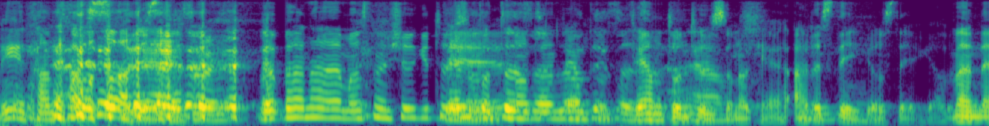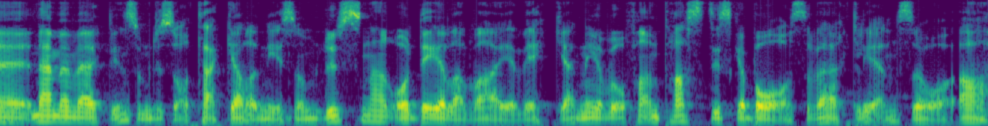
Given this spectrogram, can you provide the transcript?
det är fantastiskt. Vad börjar närma oss nu? 20 000? 15 000, 15 000. 15 000, okej. Ja, det stiger och stiger. Men, nej, men verkligen som du sa, tack alla ni som lyssnar och delar varje vecka. Ni är vår fantastiska bas, verkligen. Så, ah,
